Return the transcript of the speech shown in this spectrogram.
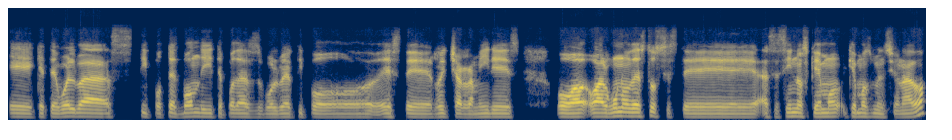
eh, que te vuelvas tipo Ted Bundy, te puedas volver tipo este Richard Ramírez o, alguno de estos este, asesinos que hemos, que hemos mencionado.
